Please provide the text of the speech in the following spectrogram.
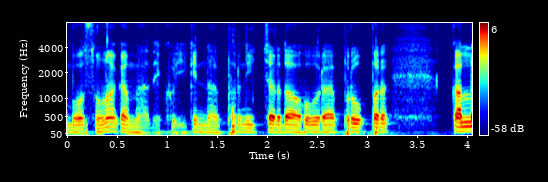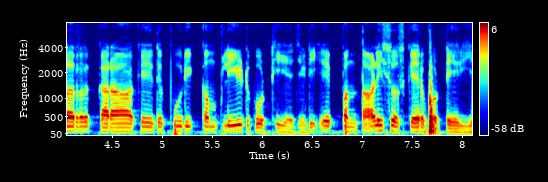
ਬਹੁਤ ਸੋਹਣਾ ਕੰਮ ਆ, ਦੇਖੋ ਜੀ, ਕਿੰਨਾ ਫਰਨੀਚਰ ਦਾ ਹੋਰ ਆ ਪ੍ਰੋਪਰ ਕਲਰ ਕਰਾ ਕੇ ਤੇ ਪੂਰੀ ਕੰਪਲੀਟ ਕੋਠੀ ਹੈ ਜਿਹੜੀ ਇਹ 4500 ਸਕੁਅਰ ਫੁੱਟ ਏਰੀਆ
